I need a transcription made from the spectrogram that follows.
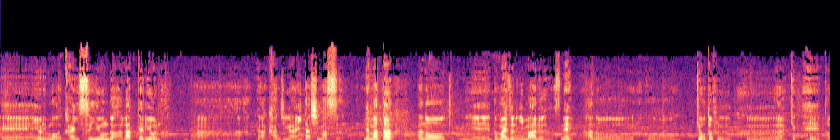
えー、よりも海水温度が上がっているようなあ感じがいたします。でまたあの、えーと、舞鶴にもあるですねあの京都府、えーと、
